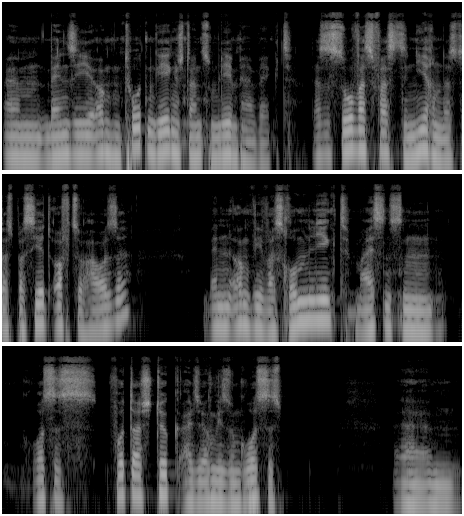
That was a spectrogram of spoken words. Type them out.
ähm, wenn sie irgendeinen toten Gegenstand zum Leben erweckt. Das ist so was Faszinierendes. Das passiert oft zu Hause. Wenn irgendwie was rumliegt, meistens ein großes Futterstück, also irgendwie so ein großes ähm,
